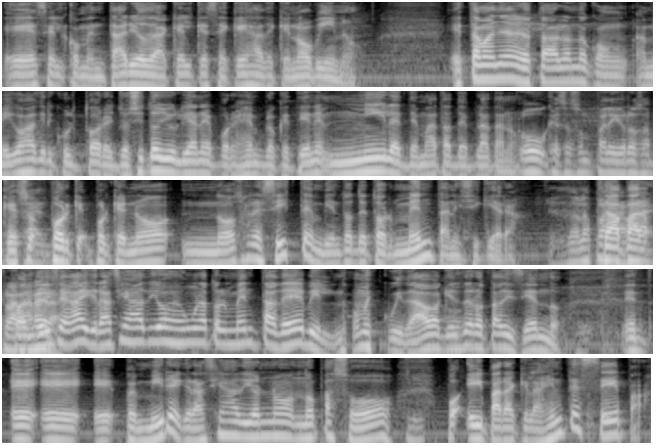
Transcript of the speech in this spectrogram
es el comentario de aquel que se queja de que no vino. Esta mañana yo estaba hablando con amigos agricultores. Yo cito Juliane, por ejemplo, que tiene miles de matas de plátano. Uh, que esas son peligrosas. Que eso, porque porque no, no resisten vientos de tormenta ni siquiera. o sea, cuando dicen, ay, gracias a Dios es una tormenta débil. No me cuidaba, ¿quién se lo está diciendo? Eh, eh, eh, pues mire, gracias a Dios no, no pasó. Y para que la gente sepa,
